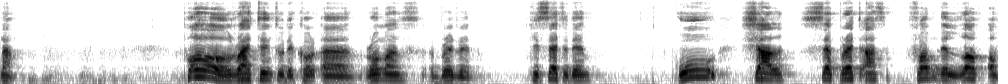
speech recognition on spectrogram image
Now, Paul, writing to the uh, Romans brethren, he said to them, Who shall separate us from the love of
